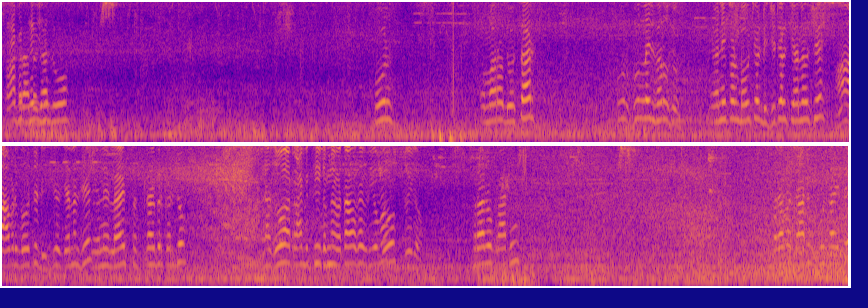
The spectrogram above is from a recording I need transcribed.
ટ્રાફિક થરા થઈ બજાર ગયું. જુઓ. ફૂલ. અમારો દોસ્તાર. ફૂલ ફૂલ લઈને ફરું છું. એની પણ બહુ છે ડિજિટલ ચેનલ છે. હા આપણી બહુ છે ડિજિટલ ચેનલ છે. એને લાઈક સબસ્ક્રાઈબર કરજો. અને જો આ ટ્રાફિકથી તમને બતાવો છે વિડીયોમાં? જોઈ લો. ખરાનું ટ્રાફિક બરાબર ટ્રાફિક ફૂલ થાય છે.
